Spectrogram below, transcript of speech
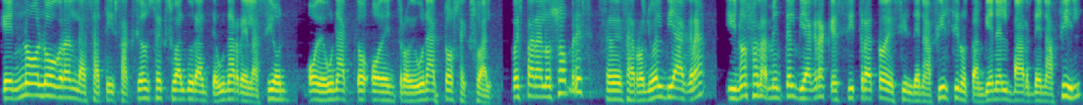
que no logran la satisfacción sexual durante una relación o de un acto o dentro de un acto sexual. Pues para los hombres se desarrolló el Viagra y no solamente el Viagra, que es citrato de sildenafil, sino también el bardenafil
